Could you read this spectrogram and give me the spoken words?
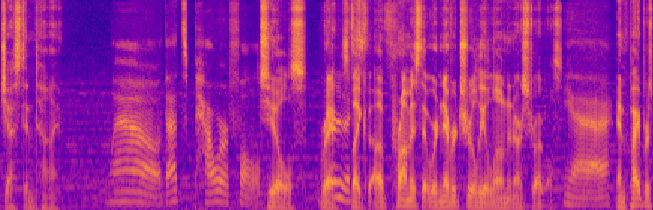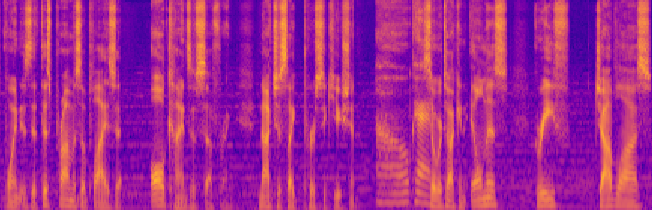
just in time. Wow, that's powerful. Chills. Right. It's like a promise that we're never truly alone in our struggles. Yeah. And Piper's point is that this promise applies to all kinds of suffering, not just like persecution. Oh, okay. So we're talking illness, grief, job loss,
